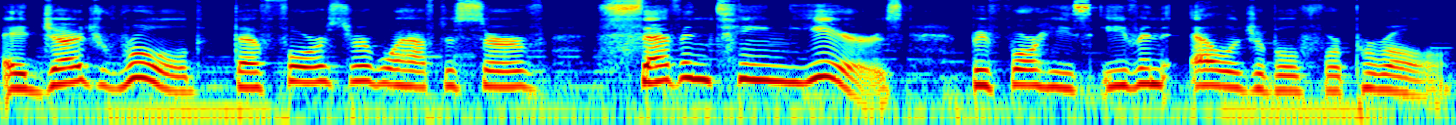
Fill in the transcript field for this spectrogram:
a judge ruled that Forrester will have to serve 17 years before he's even eligible for parole.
